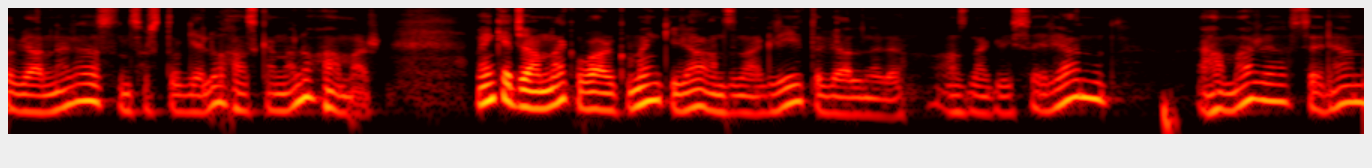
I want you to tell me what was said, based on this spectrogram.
տվյալները ոնց որ ստուգելու հասկանալու համար մենք այդ ժամանակ ուղարկում ենք իր անձնագրի տվյալները անձնագրի սերիան համարը սերիան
